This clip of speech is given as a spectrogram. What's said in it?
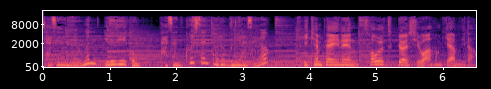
자세한 내용은 120 다산 콜센터로 문의하세요. 이 캠페인은 서울특별시와 함께합니다.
